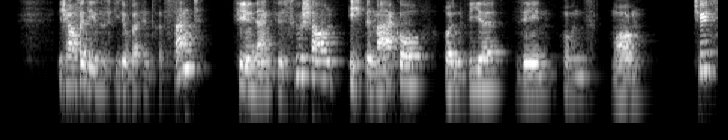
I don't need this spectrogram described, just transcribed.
Ich hoffe, dieses Video war interessant. Vielen Dank fürs Zuschauen. Ich bin Marco und wir sehen uns morgen. Tschüss!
